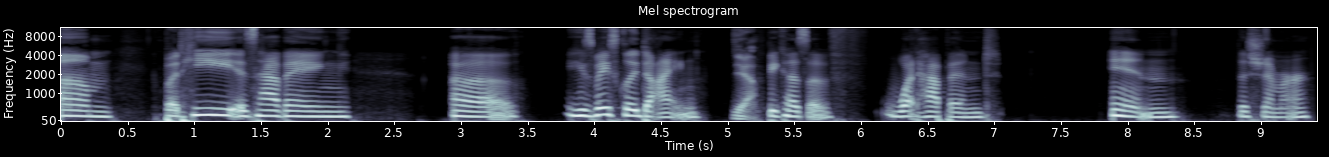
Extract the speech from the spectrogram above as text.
um, but he is having, uh, he's basically dying. Yeah. Because of what happened in the shimmer.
